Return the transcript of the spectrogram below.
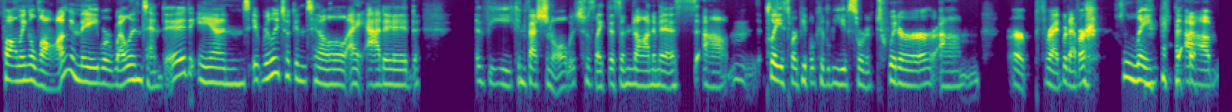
following along and they were well intended. And it really took until I added the confessional which was like this anonymous um, place where people could leave sort of twitter um, or thread whatever link um,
